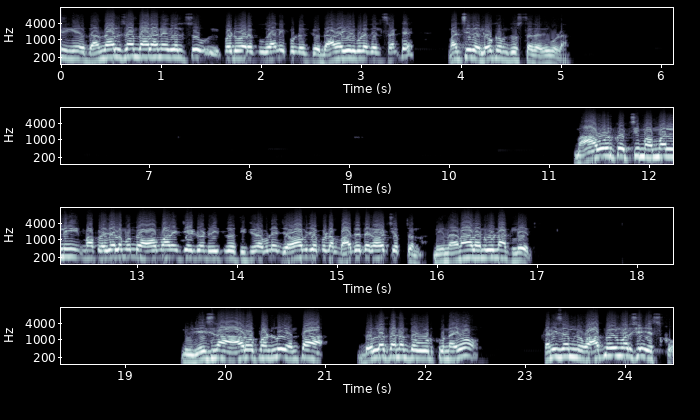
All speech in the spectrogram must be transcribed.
దందాలు దందాలు చందాలనే తెలుసు. ఇప్పటి వరకు కానీ ఇప్పుడు దాదాగిరి కూడా తెలుసు. అంటే మంచిదే లోకం చూస్తుంది అది కూడా. మా ఊరికి వచ్చి మమ్మల్ని మా ప్రజల ముందు అవమానించేటువంటి రీతిలో తిట్టినప్పుడు నేను జవాబు చెప్పడం బాధ్యత కాబట్టి చెప్తున్నా. నేను అనాలని కూడా నాకు లేదు. నువ్వు చేసిన ఆరోపణలు ఎంత డొల్లతనంతో ఊడుకున్నాయో కనీసం నువ్వు ఆత్మవిమర్శ చేసుకో.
